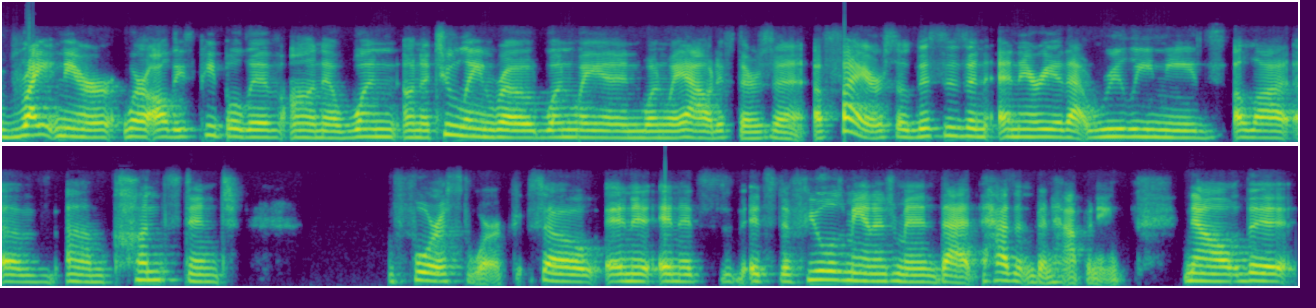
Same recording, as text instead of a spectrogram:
right near where all these people live on a one on a two lane road one way in one way out if there's a, a fire. So this is an, an area that really needs a lot of um, constant forest work. So and it and it's it's the fuels management that hasn't been happening. Now the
